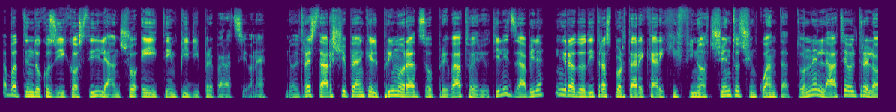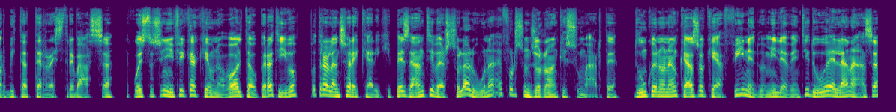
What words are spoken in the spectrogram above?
abbattendo così i costi di lancio e i tempi di preparazione. Inoltre Starship è anche il primo razzo privato e riutilizzabile in grado di trasportare carichi fino a 150 tonnellate oltre l'orbita terrestre bassa e questo significa che una volta operativo potrà lanciare carichi pesanti verso la Luna e forse un giorno anche su Marte. Dunque non è un caso che a fine 2022 la NASA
